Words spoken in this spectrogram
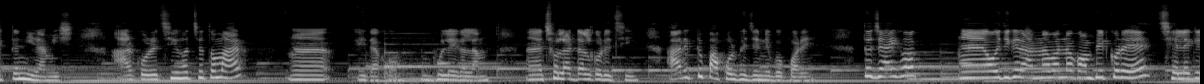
একটা নিরামিষ। আর করেছি হচ্ছে তোমার এই দেখো, ভুলে গেলাম। ছোলার ডাল করেছি। আর একটু পাঁপড় ভেজে নেব পরে। তো যাই হোক ওইদিকে রান্না বান্না কমপ্লিট করে ছেলেকে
